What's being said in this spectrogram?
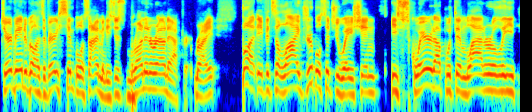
Jarred Vanderbilt has a very simple assignment. He's just running around after him, right? But if it's a live dribble situation, he's squared up with them laterally.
